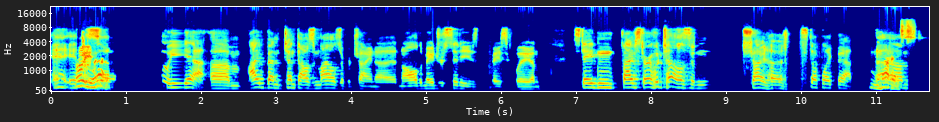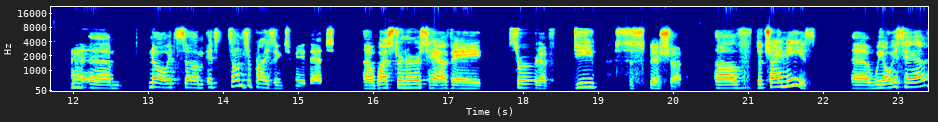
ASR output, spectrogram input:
It's, yeah. Oh yeah. Um, I've been ten thousand miles over China and all the major cities basically, and stayed in five star hotels in China and stuff like that. Nice. Um, no, it's um, it's unsurprising to me that uh, Westerners have a sort of deep suspicion of the Chinese. Uh, we always have.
